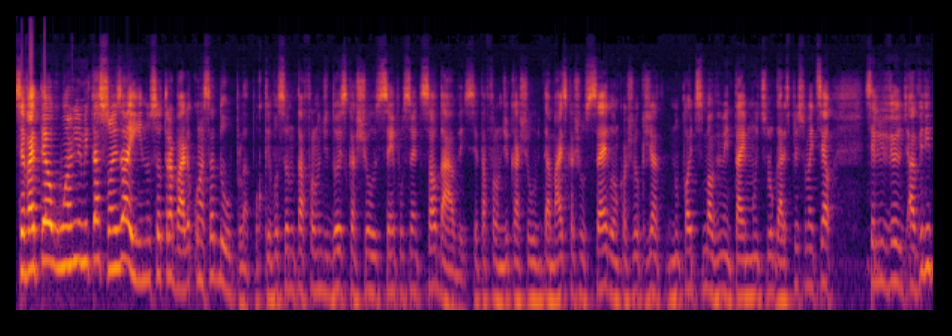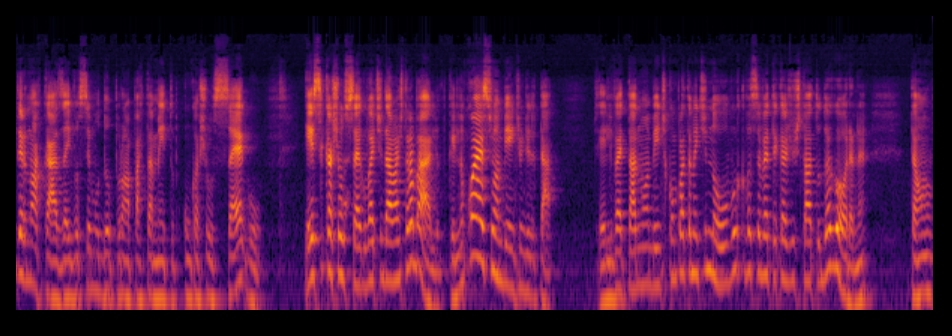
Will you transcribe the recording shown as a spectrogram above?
Você vai ter algumas limitações aí no seu trabalho com essa dupla, porque você não tá falando de dois cachorros 100% saudáveis. Você tá falando de cachorro, ainda mais cachorro cego, é um cachorro que já não pode se movimentar em muitos lugares, principalmente se, é- se ele viveu a vida inteira numa casa e você mudou para um apartamento com um cachorro cego, esse cachorro cego vai te dar mais trabalho, porque ele não conhece o ambiente onde ele tá. Ele vai estar num ambiente completamente novo que você vai ter que ajustar tudo agora, né? Então,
